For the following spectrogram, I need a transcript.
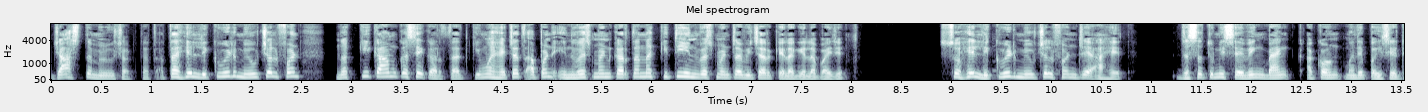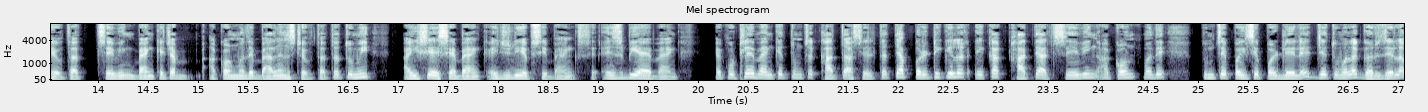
जास्त मिळू शकतात. आता हे लिक्विड म्युच्युअल फंड नक्की काम कसे करतात किंवा ह्याच्यात आपण इन्व्हेस्टमेंट करताना किती इन्व्हेस्टमेंटचा विचार केला गेला पाहिजे? सो हे लिक्विड म्युच्युअल फंड जे आहेत जसं तुम्ही सेव्हिंग बँक अकाउंटमध्ये पैसे ठेवतात सेव्हिंग बँकेच्या अकाउंटमध्ये बॅलन्स ठेवतात तर तुम्ही I C I C I bank H D F C bank S B I bank या कुठल्याही बँकेत तुमचं खातं असेल तर त्या पर्टिक्युलर एका खात्यात सेव्हिंग अकाउंटमध्ये तुमचे पैसे पडलेले आहेत जे तुम्हाला गरजेला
